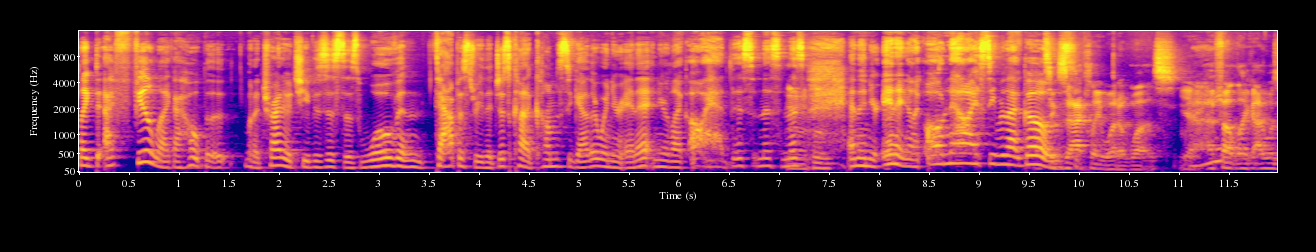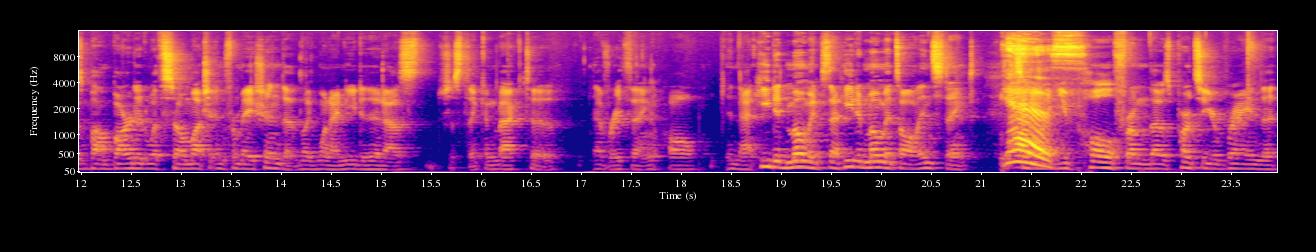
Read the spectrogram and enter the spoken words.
like I feel like I hope that what I try to achieve is just this woven tapestry that just kind of comes together when you're in it and you're like, oh, I had this and this and this, mm-hmm. and then you're in it, and you're like, oh, now I see where that goes. That's exactly what it was. Yeah, I felt like I was bombarded with so much information that, like, when I needed it, I was just thinking back to everything, all in that heated moment. that heated moment's all instinct. So, Yes. like, you pull from those parts of your brain that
